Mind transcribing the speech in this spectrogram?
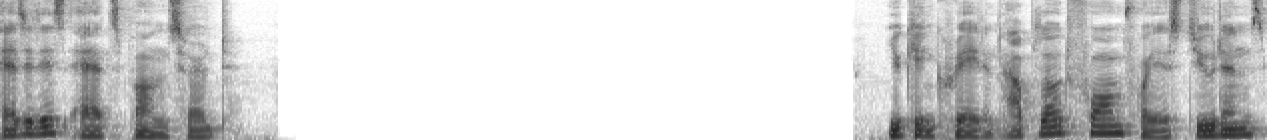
as it is ad-sponsored. You can create an upload form for your students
